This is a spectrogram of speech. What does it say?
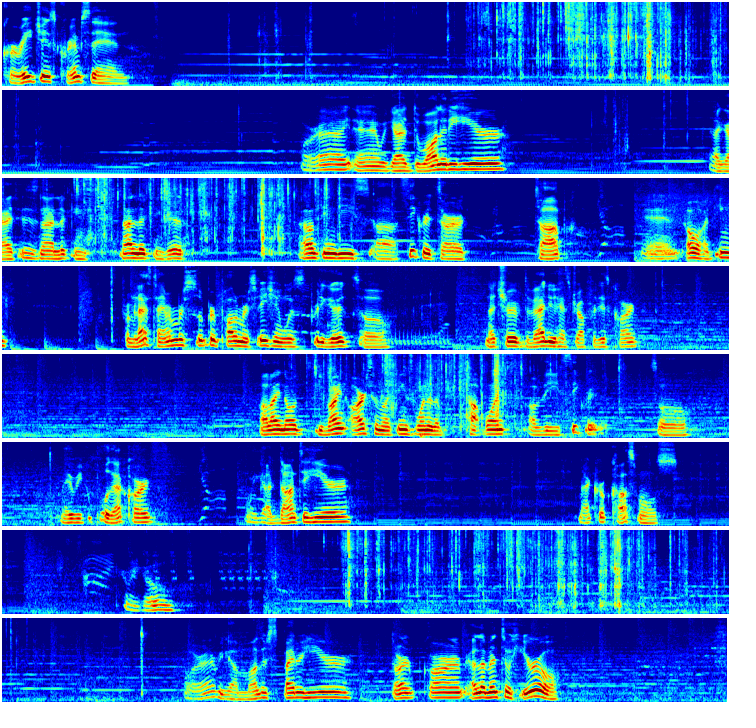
Courageous Crimson. All right, and we got duality here. Yeah, guys, this is not looking not looking good. I don't think these uh, secrets are top. And oh, I think from last time, remember super polymerization was pretty good. So not sure if the value has dropped for this card. All I know, Divine Arsenal, I think is one of the top ones of the secret. So maybe we could pull that card. We got Dante here. Macrocosmos. Here we go. Alright, we got Mother Spider here. Dark Arm Elemental Hero.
